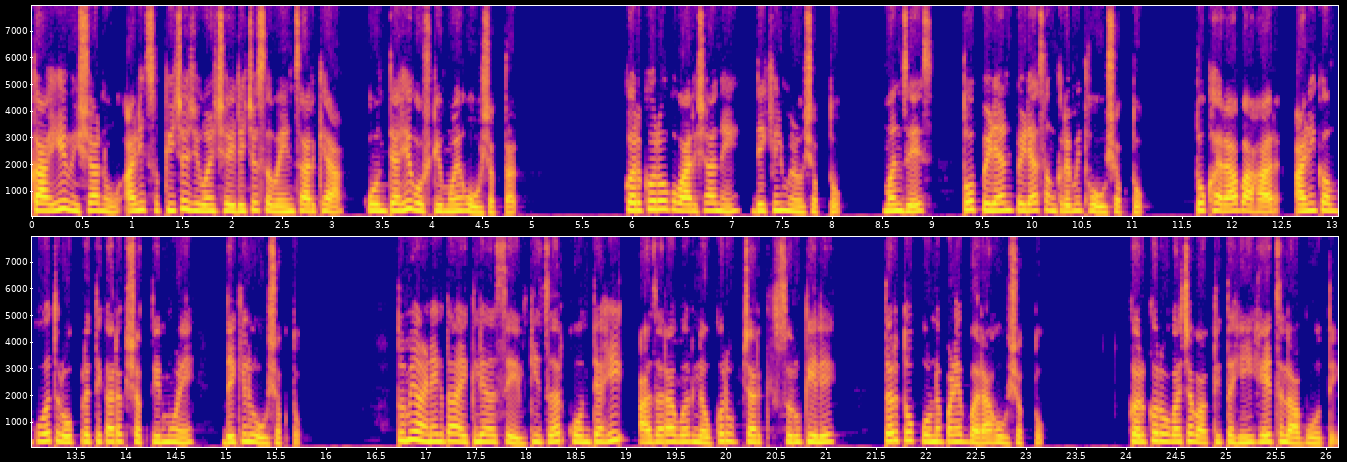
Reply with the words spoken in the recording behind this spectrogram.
काही विषाणू आणि चुकीच्या जीवनशैलीच्या सवयींसारख्या कोणत्याही गोष्टीमुळे होऊ शकतात. कर्करोग वारशाने देखील मिळू शकतो म्हणजेच तो पिढ्यानपिढ्या संक्रमित होऊ शकतो. तो खराब आहार आणि कमकुवत रोगप्रतिकारक शक्तींमुळे देखील होऊ शकतो. तुम्ही अनेकदा ऐकले असेल की जर कोणत्याही आजारावर लवकर उपचार सुरू केले तर तो पूर्णपणे बरा होऊ शकतो. कर्करोगाच्या बाबतीतही हेच लागू होते.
